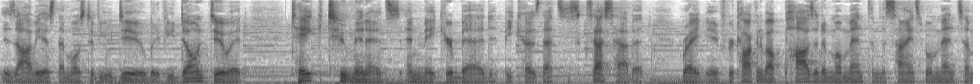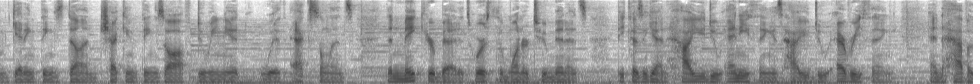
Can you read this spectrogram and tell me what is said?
is obvious that most of you do, but if you don't do it, take two minutes and make your bed because that's a success habit, right? If we're talking about positive momentum, the science momentum, getting things done, checking things off, doing it with excellence, then make your bed. It's worth the one or two minutes because, again, how you do anything is how you do everything. And have a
